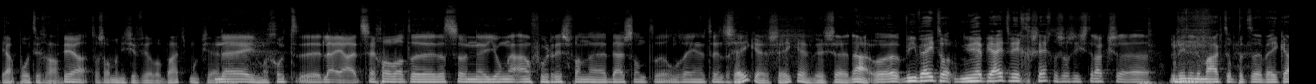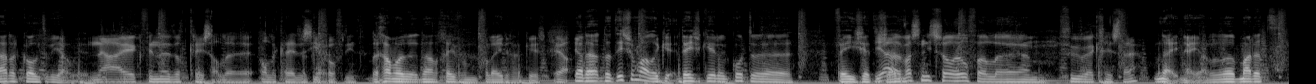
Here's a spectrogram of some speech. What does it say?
Ja, Portugal. Ja. Het was allemaal niet zoveel op Bart, moet ik zeggen. Nee, maar goed. Uh, nou ja, het zegt wel wat uh, dat zo'n jonge aanvoerder is van Duitsland onder 21. Zeker, zeker. Dus nou, wie weet, nu heb jij het weer gezegd. Dus als hij straks de winnende maakt op het WK, dan koten we jou weer. Nou, ik vind dat Chris alle, alle credits okay. hiervoor verdient. Dan, gaan we, dan geven we hem volledig aan Chris. Ja, ja dat, dat is hem al. Deze keer een korte VZ. Ja, er was niet zo heel veel uh, vuurwerk gisteren. Nee, nee, maar dat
